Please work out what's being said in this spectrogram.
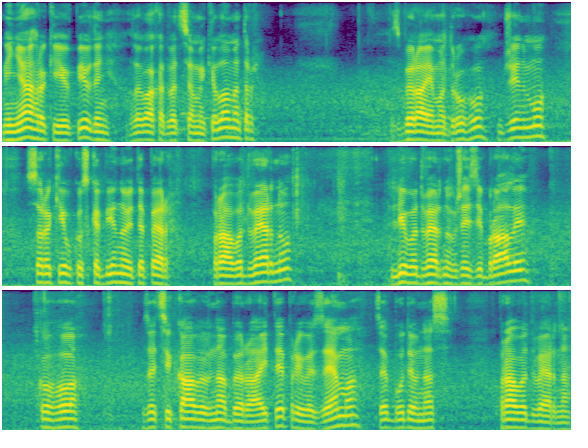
Мінягро, Київ Південь, Леваха 27 кілометр. Збираємо другу джинму. Сороківку з кабіною. Тепер праводверну. Ліводверну вже зібрали. Кого зацікавив, набирайте, привеземо. Це буде у нас праводверна.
